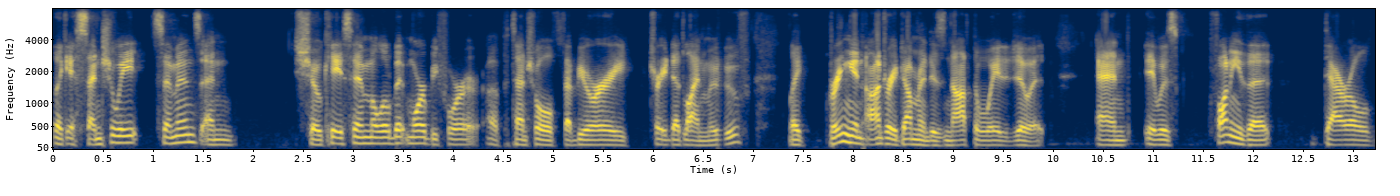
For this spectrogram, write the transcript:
like accentuate Simmons and showcase him a little bit more before a potential February trade deadline move, like bringing in Andre Drummond is not the way to do it. And it was funny that Daryl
